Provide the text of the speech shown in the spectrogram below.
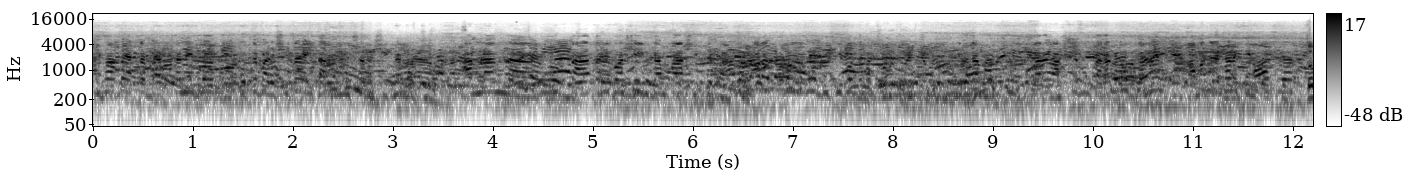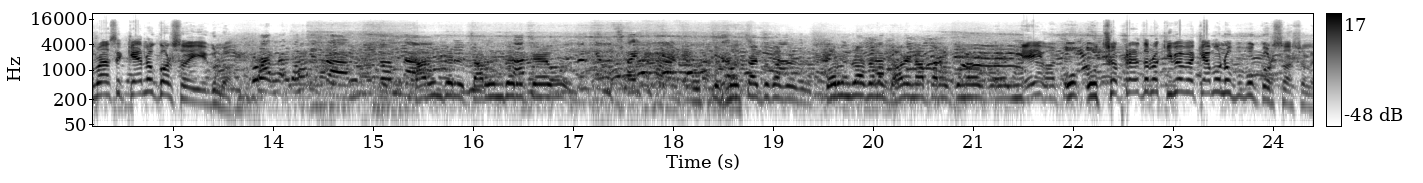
কীভাবে একটা ব্যবসা নির্ভর করতে পারে সেটা এই তারুণ হিসাবে শেখানো আমরা খুব তাড়াতাড়ি বসে ইনকাম করা শিখতে পারি। এবং আমরা বিক্রি করতে পারছি যেটা মানুষের উপকারে আসছে এবং তারা প্রথমে আমাদের এখানে তোমরা আজকে কেন করছ এই এগুলো তারুণদের তারুণদেরকে তরুণরা যেন ধরে না পারে কোনো এই উৎসবটা তোমরা কীভাবে কেমন উপভোগ করছ আসলে?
